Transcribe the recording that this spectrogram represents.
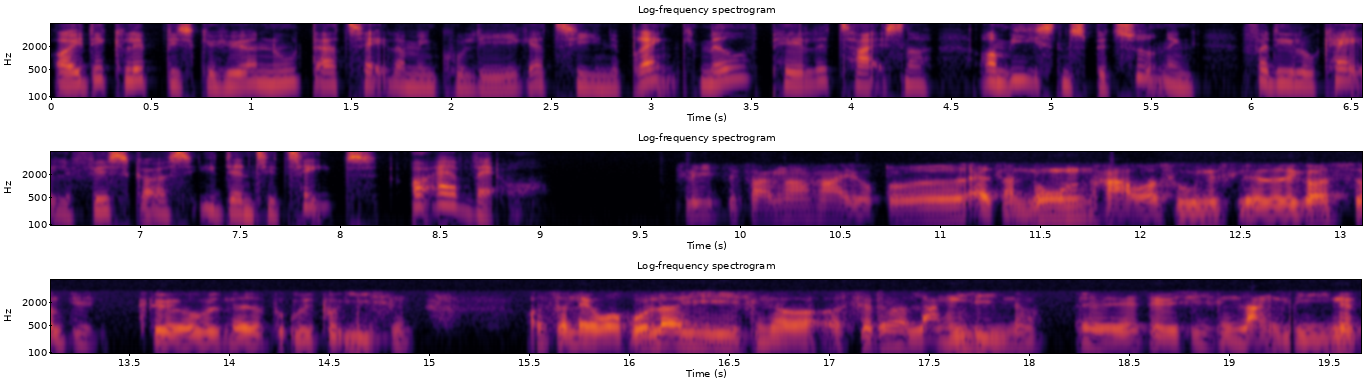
Og i det klip, vi skal høre nu, der taler min kollega Tine Brink med Pelle Teisner om isens betydning for de lokale fiskers identitet og erhverv. Fleste fanger har jo både, altså nogen har også hundeslæde, ikke også, som de kører ud med ud på isen. Og så laver huller i isen og, og sætter langliner, øh, det vil sige sådan en lang line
